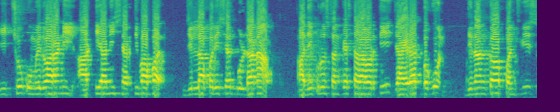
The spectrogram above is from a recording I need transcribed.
इच्छुक उमेदवारांनी अटी आणि शर्तीबाबत जिल्हा परिषद बुलढाणा अधिकृत संकेतस्थळावरती जाहिरात बघून दिनांक पंचवीस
